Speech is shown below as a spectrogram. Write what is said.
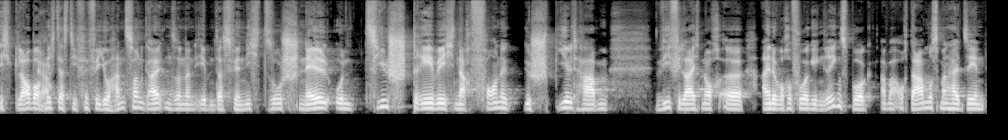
ich, glaube auch Ja. nicht, dass die Pfiffe Johansson galten, sondern eben, dass wir nicht so schnell und zielstrebig nach vorne gespielt haben, wie vielleicht noch äh, eine Woche vorher gegen Regensburg. Aber auch da muss man halt sehen,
